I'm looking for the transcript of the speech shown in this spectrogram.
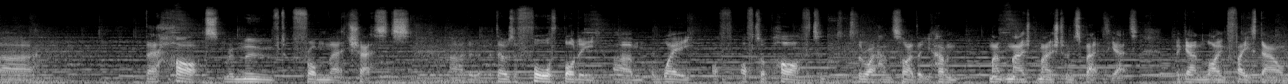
uh, their hearts removed from their chests. Uh, there, was a fourth body um, away off, off to a path to, to the right hand side that you haven't ma- managed managed to inspect yet. Again, lying face down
